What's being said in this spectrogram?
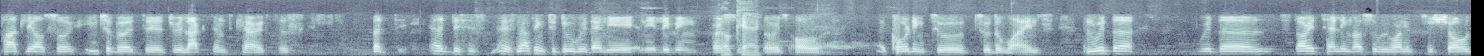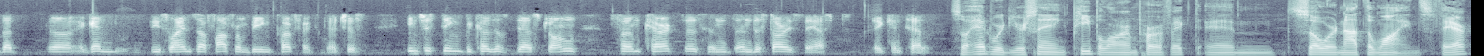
partly also introverted, reluctant characters. But uh, this is has nothing to do with any any living person. Okay. So it's all uh, according to to the wines. And with the with the storytelling, also we wanted to show that uh, again these wines are far from being perfect. They're just interesting because of their strong, firm characters and and the stories they have they can tell. So, Edward, you're saying people are imperfect, and so are not the wines. Fair?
